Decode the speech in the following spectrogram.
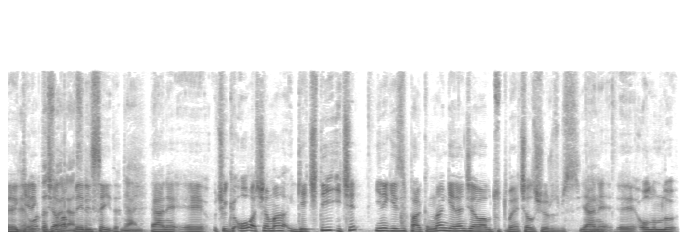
e, gerekli orada cevap söylense. verilseydi. Yani. Yani e, çünkü o aşama geçtiği için yine Gezi Parkı'ndan gelen cevabı tutmaya çalışıyoruz biz. Yani e, olumlu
